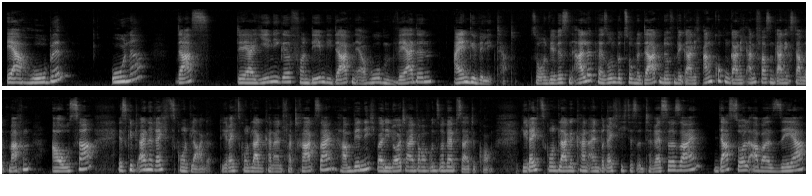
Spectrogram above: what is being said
erhoben, ohne dass derjenige, von dem die Daten erhoben werden, eingewilligt hat. So, und wir wissen alle, personenbezogene Daten dürfen wir gar nicht angucken, gar nicht anfassen, gar nichts damit machen, außer es gibt eine Rechtsgrundlage. Die Rechtsgrundlage kann ein Vertrag sein, haben wir nicht, weil die Leute einfach auf unsere Webseite kommen. Die Rechtsgrundlage kann ein berechtigtes Interesse sein, das soll aber sehr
